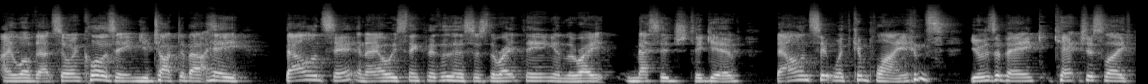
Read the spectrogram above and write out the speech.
I love that. So in closing, you talked about, hey, balance it. And I always think that this is the right thing and the right message to give. Balance it with compliance. You as a bank can't just like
